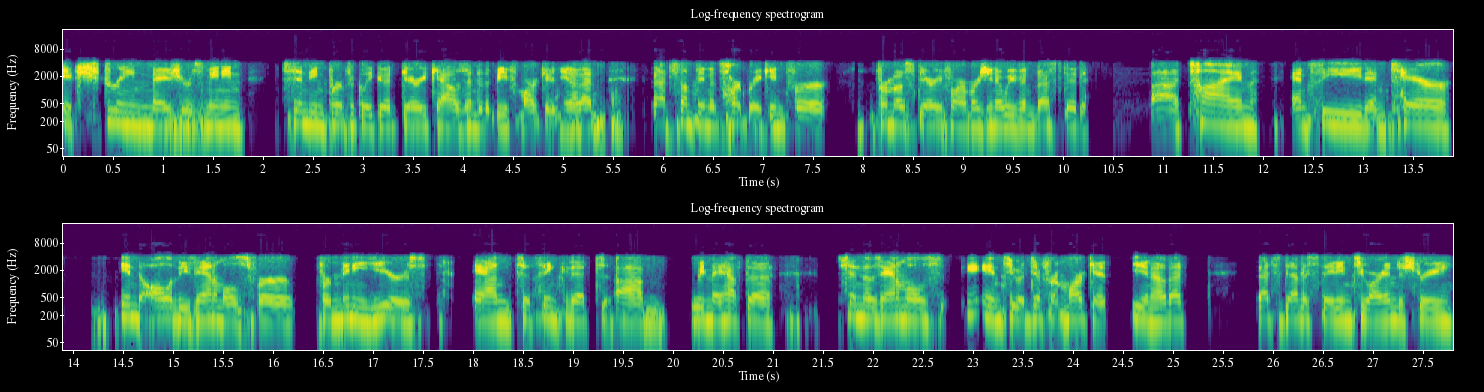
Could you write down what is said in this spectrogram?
extreme measures, meaning sending perfectly good dairy cows into the beef market. You know that that's something that's heartbreaking for for most dairy farmers. You know, we've invested uh, time and feed and care into all of these animals for for many years, and to think that um, we may have to send those animals into a different market, you know that that's devastating to our industry.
